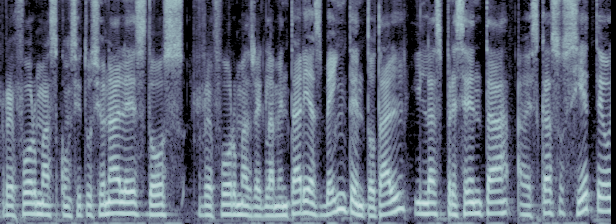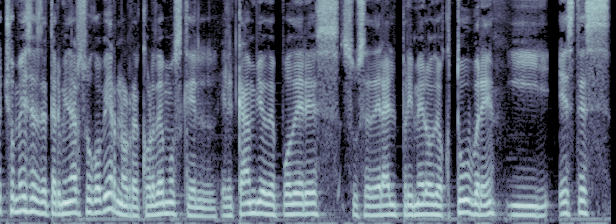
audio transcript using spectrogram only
reformas constitucionales, dos reformas reglamentarias, 20 en total, y las presenta a escasos 7, 8 meses de terminar su gobierno. Recordemos que el, el cambio de poderes sucederá el primero de octubre y este es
